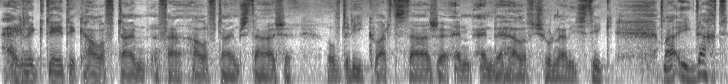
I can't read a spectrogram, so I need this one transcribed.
eigenlijk deed ik halftime, enfin, halftime stage of drie kwart stage en, en de helft journalistiek. Maar ik dacht,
